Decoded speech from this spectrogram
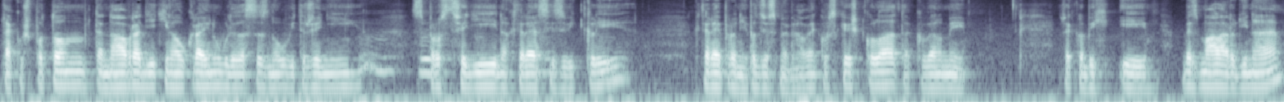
tak už potom ten návrat dětí na Ukrajinu bude zase znovu vytržení z prostředí, na které si zvykli, které pro ně, protože jsme na venkovské škole, tak velmi, řekl bych, i bezmála rodinné.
